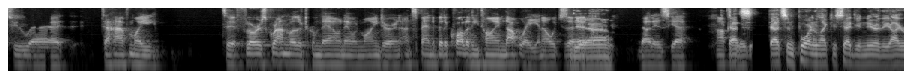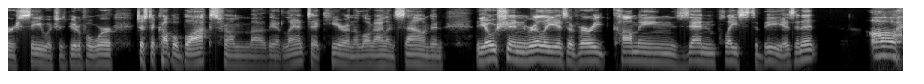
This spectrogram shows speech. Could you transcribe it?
to uh, to have my to Fleur's grandmother to come down now and mind her and, and spend a bit of quality time that way, you know, which is a, yeah, that is yeah, absolutely. That's that's important. Like you said, you're near the Irish Sea, which is beautiful. We're just a couple blocks from uh, the Atlantic here in the Long Island Sound, and the ocean really is a very calming, zen place to be, isn't it? Oh,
